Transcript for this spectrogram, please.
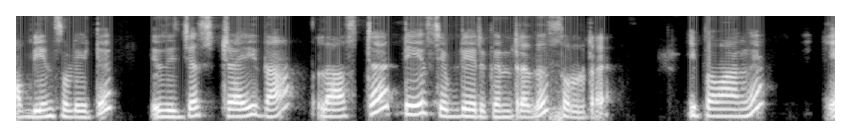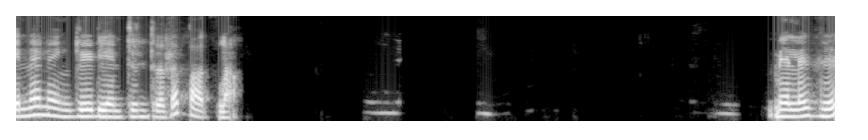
அப்படின்னு சொல்லிட்டு இது ஜஸ்ட் ட்ரை தான். லாஸ்ட்டாக டேஸ்ட் எப்படி இருக்குன்றத சொல்கிறேன் இப்போ வாங்க என்னென்ன இன்க்ரீடியன்ட்டுன்றத பார்க்கலாம். மிளகு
